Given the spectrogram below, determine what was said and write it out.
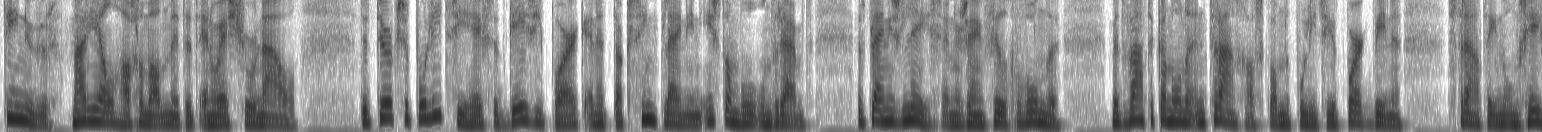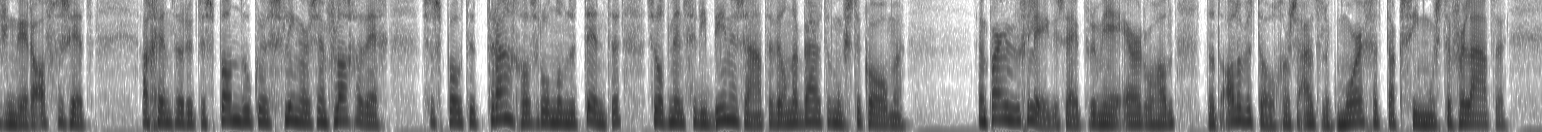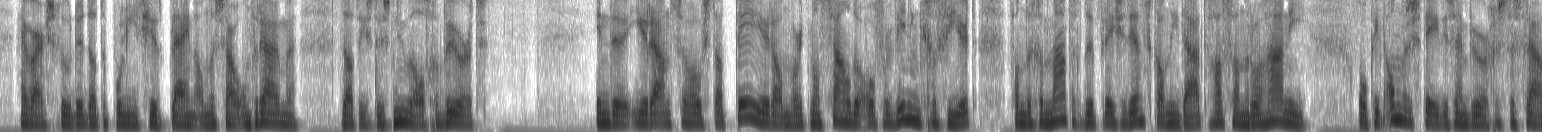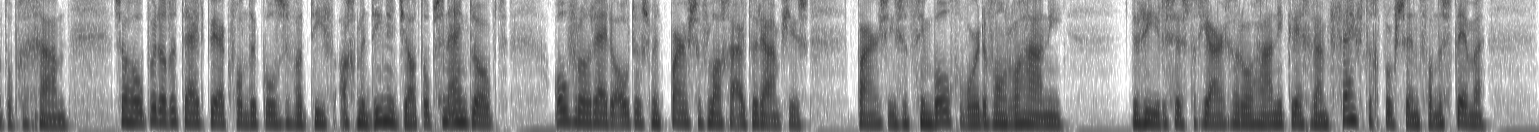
10 uur, Marielle Hageman met het NOS-journaal. De Turkse politie heeft het Gezi-park en het Taksimplein in Istanbul ontruimd. Het plein is leeg en er zijn veel gewonden. Met waterkanonnen en traangas kwam de politie het park binnen. Straten in de omgeving werden afgezet. Agenten rukten spandoeken, slingers en vlaggen weg. Ze spoten traangas rondom de tenten, zodat mensen die binnen zaten wel naar buiten moesten komen. Een paar uur geleden zei premier Erdogan dat alle betogers uiterlijk morgen taxi moesten verlaten. Hij waarschuwde dat de politie het plein anders zou ontruimen. Dat is dus nu al gebeurd. In de Iraanse hoofdstad Teheran wordt massaal de overwinning gevierd... van de gematigde presidentskandidaat Hassan Rouhani. Ook in andere steden zijn burgers de straat op gegaan. Ze hopen dat het tijdperk van de conservatief Ahmadinejad op zijn eind loopt. Overal rijden auto's met paarse vlaggen uit de raampjes. Paars is het symbool geworden van Rouhani. De 64-jarige Rouhani kreeg ruim 50% van de stemmen.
